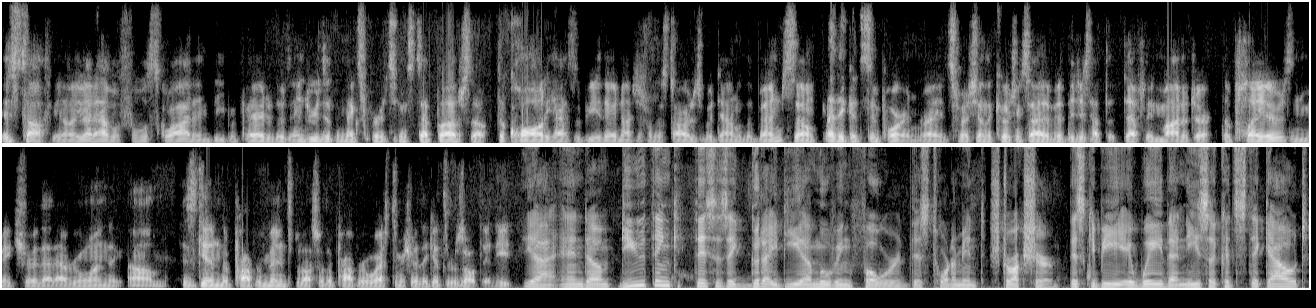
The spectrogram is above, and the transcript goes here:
it's tough. You know, you got to have a full squad and be prepared if there's injuries if the next person can step up. So the quality has to be there, not just from the starters, but down to the bench. So I think it's important, right? Especially on the coaching side of it, they just have to definitely monitor the players and make sure that everyone um, is getting the proper minutes, but also the proper rest to make sure they get the result they need. Yeah, and um, do you think this is a good idea moving forward? This tournament structure. This could be a way that NISA could stick out out,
